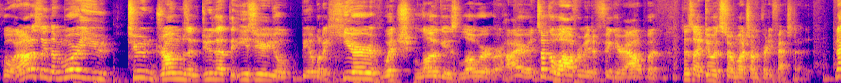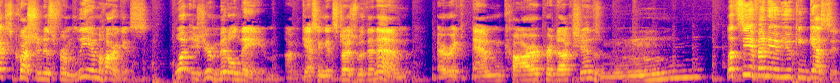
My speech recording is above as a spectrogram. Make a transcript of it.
Cool, and honestly, the more you tune drums and do that, the easier you'll be able to hear which lug is lower or higher. It took a while for me to figure out, but since I do it so much, I'm pretty fast at it. Next question is from Liam Hargis. What is your middle name? I'm guessing it starts with an M. Eric M. Carr Productions? Mm. Let's see if any of you can guess it.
